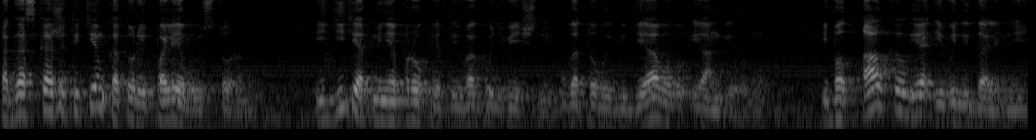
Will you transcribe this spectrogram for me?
Тогда скажет и тем, которые по левую сторону, идите от меня проклятые в огонь вечный, уготовленный дьяволу и ангелам Ибо алкал я, и вы не дали мне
